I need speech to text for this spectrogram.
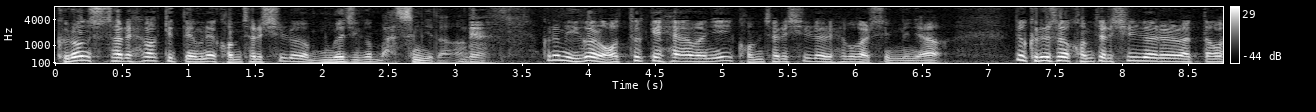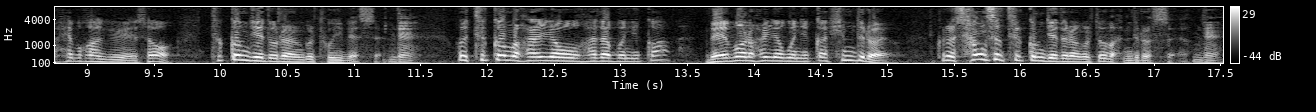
그런 수사를 해왔기 때문에 검찰의 신뢰가 무너진 건 맞습니다. 네. 그러면 이걸 어떻게 해야만이 검찰의 신뢰를 회복할 수 있느냐? 그래서 검찰의 신뢰를 갖다가 회복하기 위해서 특검 제도라는 걸 도입했어요. 네. 그 특검을 하려고 하다 보니까 매번 하려고 하니까 힘들어요. 그래서 상습 특검 제도라는 걸 또 만들었어요. 네.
